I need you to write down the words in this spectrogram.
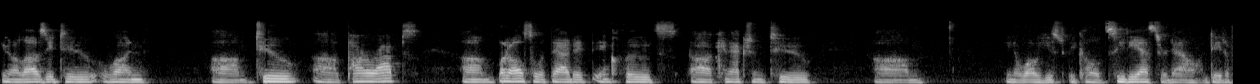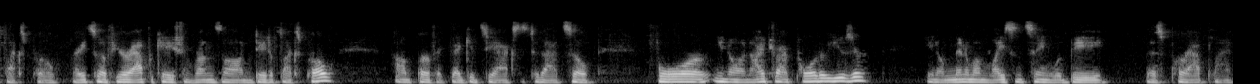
you know, allows you to run um, two uh, Power Apps, um, but also with that, it includes uh, connection to, um, you know, what used to be called CDS or now DataFlex Pro, right? So if your application runs on DataFlex Pro, um, perfect, that gets you access to that. So for, you know, an ITRAK Portal user, you know, minimum licensing would be this per app plan.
